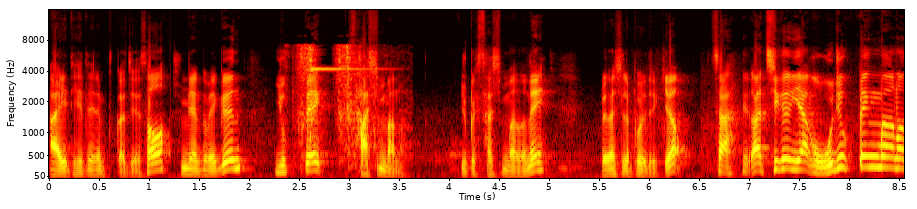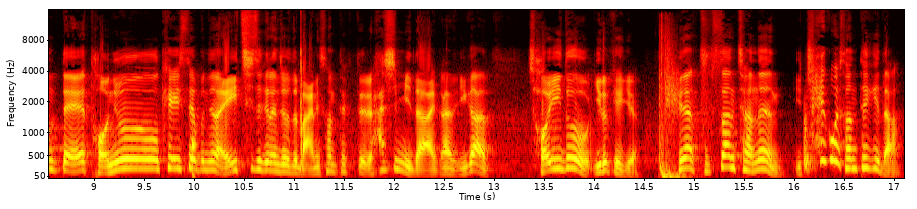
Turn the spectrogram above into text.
HID 헤드램프까지 해서 준비한 금액은 640만 원. 640만 원에 외관 실내 보여드릴게요. 자, 아, 지금 약 5, 600만 원대 더뉴 K7이나 HG 그랜저들 많이 선택들을 하십니다. 그러니까 이가 저희도 이렇게 얘기해요. 그냥 국산차는 이 최고의 선택이다.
